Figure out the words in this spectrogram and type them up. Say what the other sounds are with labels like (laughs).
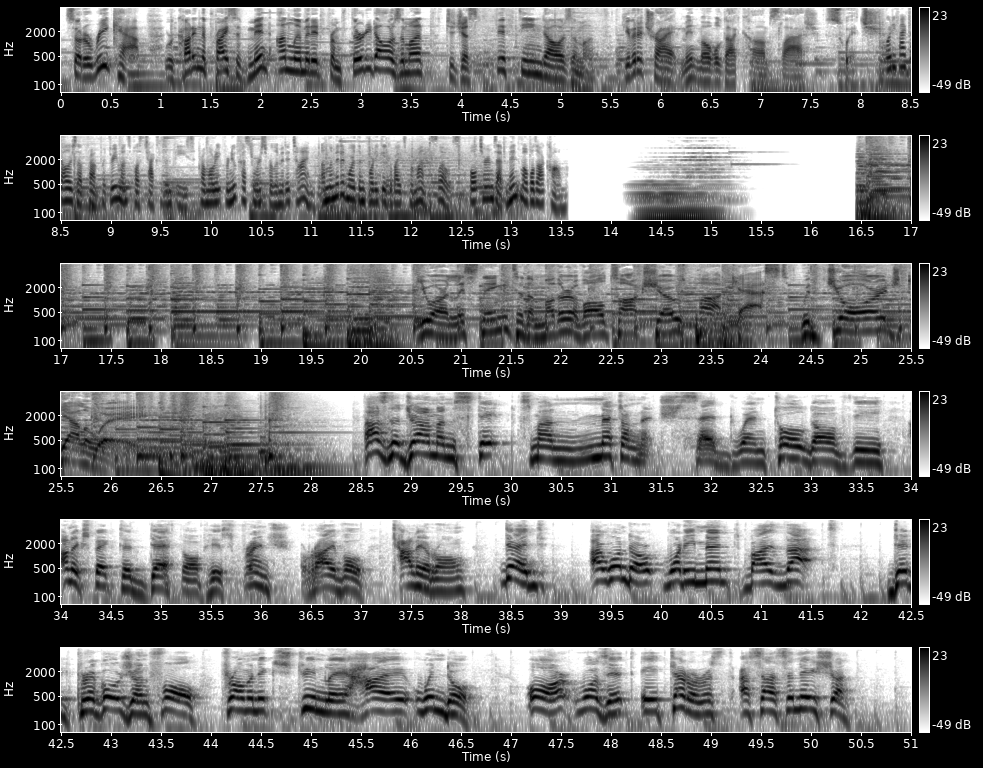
F- So to recap, we're cutting the price of Mint Unlimited from $30 a month to just $15 a month. Give it a try at mintmobile.com slash switch. $45 upfront for three months plus taxes and fees. Promo rate for new customers for limited time. Unlimited more than 40 gigabytes per month. Slows. Full terms at mintmobile.com. You are listening to the Mother of All Talk Shows podcast with George Galloway. As the German statesman Metternich said when told of the unexpected death of his French rival Talleyrand, dead, I wonder what he meant by that. Did Prigozhin fall from an extremely high window? Or was it a terrorist assassination?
